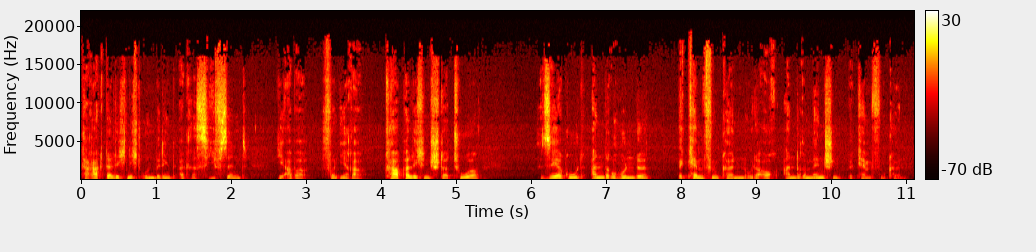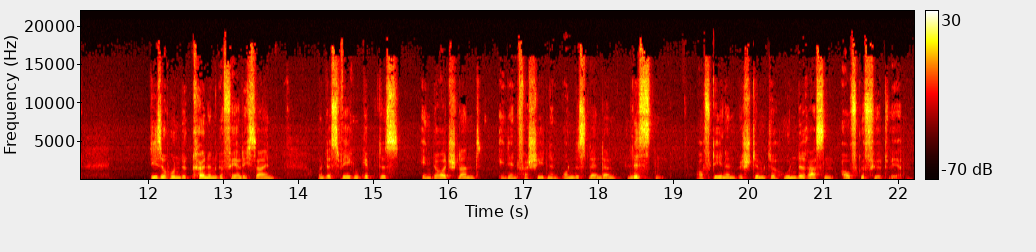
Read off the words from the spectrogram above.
charakterlich nicht unbedingt aggressiv sind, die aber von ihrer körperlichen Statur sehr gut andere Hunde bekämpfen können oder auch andere Menschen bekämpfen können. Diese Hunde können gefährlich sein und deswegen gibt es in Deutschland in den verschiedenen Bundesländern Listen, auf denen bestimmte Hunderassen aufgeführt werden.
